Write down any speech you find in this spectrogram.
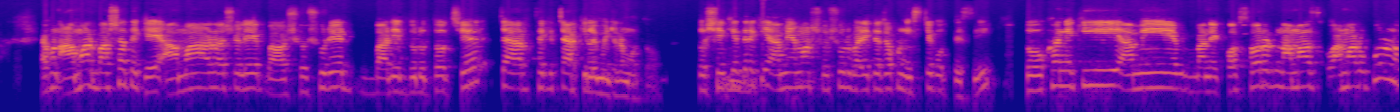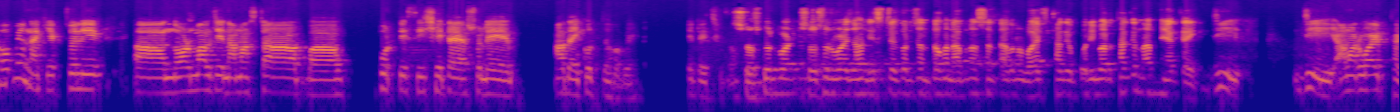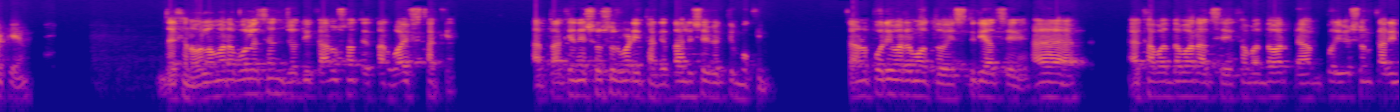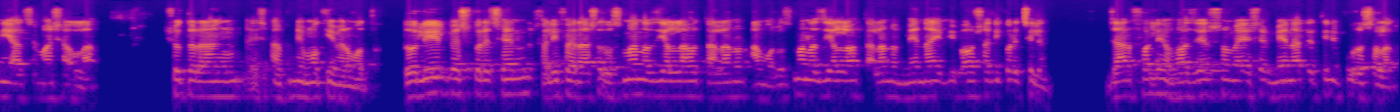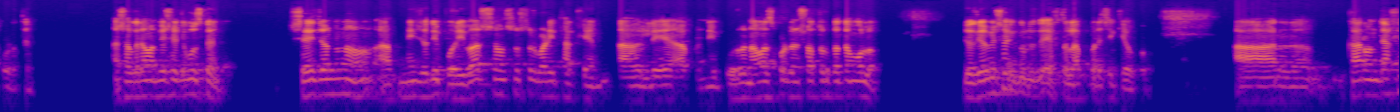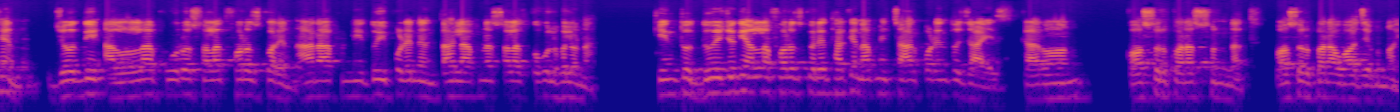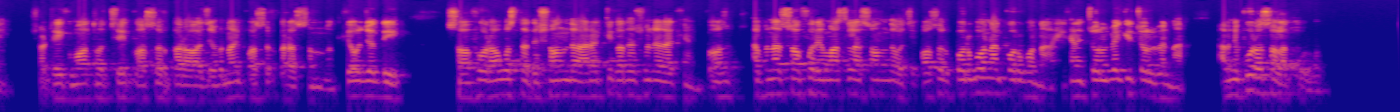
এখন আমার বাসা থেকে আমার আসলে শ্বশুরের বাড়ির দূরত্ব হচ্ছে চার থেকে চার কিলোমিটার মতো। তো সেক্ষেত্রে কি আমি আমার শ্বশুর বাড়িতে যখন স্টে করতেছি, তো ওখানে কি আমি মানে কসর নামাজ আমার উপর হবে? নাকি অ্যাকচুয়ালি নর্মাল যে নামাজটা পড়তেছি সেটাই আসলে আদায় করতে হবে? এটাই ছিল। শ্বশুর বাড়ি শ্বশুর বাড়ি যখন স্টে করছেন তখন আপনার সাথে আপনার ওয়াইফ থাকে পরিবার থাকে না আপনি একাই? জি জি আমার ওয়াইফ থাকে। দেখেন ওলামারা বলেছেন যদি কারোর সাথে তার ওয়াইফ থাকে আর তাকে নিয়ে শ্বশুর বাড়ি থাকে তাহলে সেই ব্যক্তি মুখিম কারণ পরিবারের মতো স্ত্রী আছে হ্যাঁ খাবার দাবার আছে খাবার দাবার আহ, পরিবেশনকারিনী আছে মাশাআল্লাহ। সুতরাং আপনি মকিমের মতো। দলিল পেশ করেছেন খালিফা রাশেদ উসমান রাজি আল্লাহ তালানুর আমল। উসমান রাজি আল্লাহ তালানু মেনায় বিবাহ শাদী করেছিলেন, যার ফলে হজের সময় এসে মেনাতে তিনি পুরো সলাদ করতেন আশা করি আমার বিষয়টি বুঝতেন সেই জন্য আপনি যদি পরিবার সহ শ্বশুর বাড়ি থাকেন, তাহলে আপনি পুরো নামাজ পড়বেন সতর্কতামূলক। যদিও বিষয়গুলোতে একতলাপ করেছে কেউ কেউ। আর কারণ দেখেন, যদি আল্লাহ পুরো সালাদ ফরজ করেন, আর আপনি দুই পড়ে নেন, তাহলে আপনার সালাদ কবুল হলো না। কিন্তু দুই যদি আল্লাহ ফরজ করে থাকেন, আপনি চার পড়েন তো জায়েজ। কারণ কসর করা সুন্নাত, কসর করা ওয়াজেব নয়। সঠিক মত হচ্ছে কসর করা ওয়াজেব নয়, কসর করা সুন্নাত। কেউ যদি সফর অবস্থাতে সন্দেহ আর একটি কথা শুনে রাখেন আপনার সফরে মাসলা সন্দেহ হচ্ছে, কসর করব না করব না, এখানে চলবে কি চলবে না, আপনি পুরো সলাৎ করবেন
